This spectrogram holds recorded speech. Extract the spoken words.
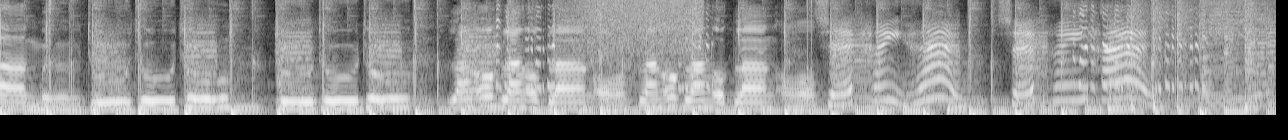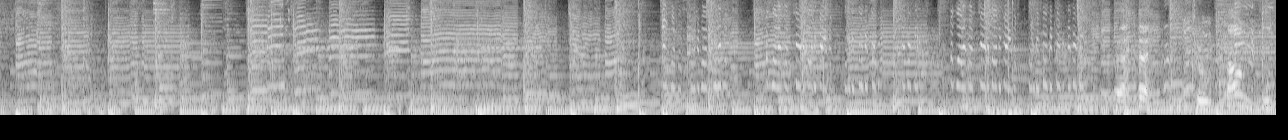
ล้างมือทูทูทูทูทูทูล้างออกล้างออกล้างออกล้างออกล้างออกล้างออก เช็ดให้แห้ง เช็ด ถูกต้องกิก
